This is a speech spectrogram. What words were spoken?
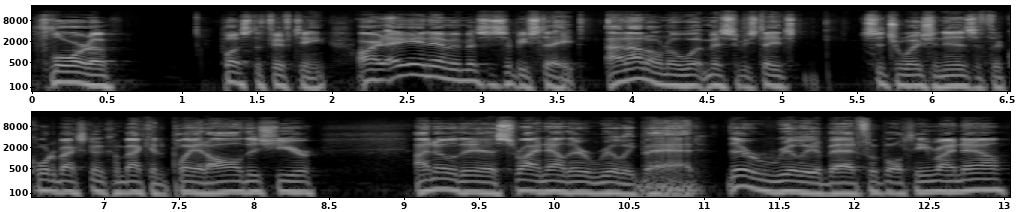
Florida plus the 15. All right, A&M and Mississippi State. And I don't know what Mississippi State's situation is, if their quarterback's going to come back and play at all this year. I know this. Right now, they're really bad. They're really a bad football team right now.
